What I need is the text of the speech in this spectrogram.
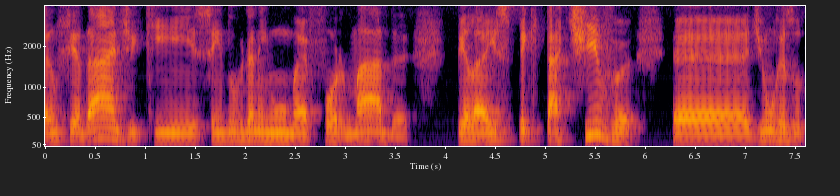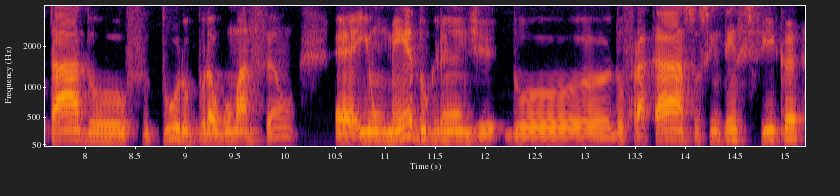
A ansiedade que, sem dúvida nenhuma, é formada pela expectativa é, de um resultado futuro por alguma ação é, e um medo grande do, do fracasso se intensifica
